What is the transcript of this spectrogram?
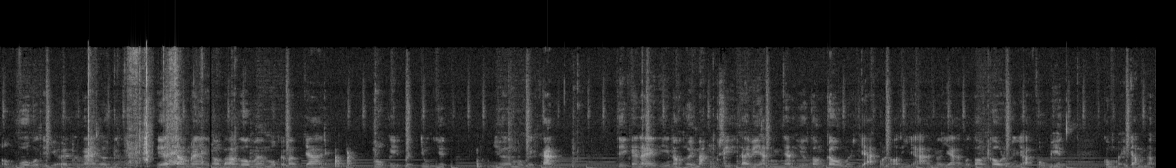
Ông vua của thế giới nó ngay hơn nữa. Thì ở trong này nó bao gồm một cái băng chải, một cái bịch dung dịch, cũng như là một cái khăn thì cái này thì nó hơi mắc một xí tại vì hẳn nhãn hiệu toàn cầu mà. Giá của nó thì giá, nó giá của toàn cầu đó là giá phổ biến, cũng mấy trăm đồng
